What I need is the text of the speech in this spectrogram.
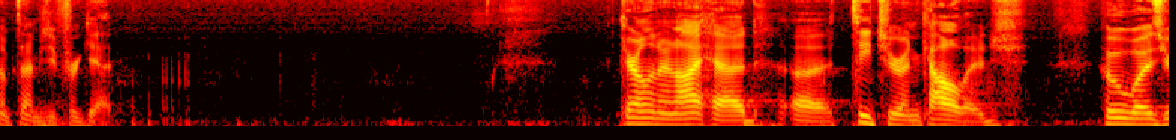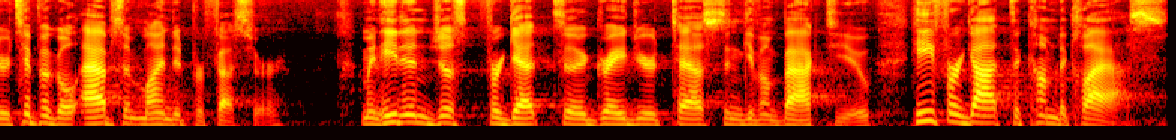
Sometimes you forget. Carolyn and I had a teacher in college who was your typical absent minded professor I mean, he didn't just forget to grade your tests and give them back to you, he forgot to come to class.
